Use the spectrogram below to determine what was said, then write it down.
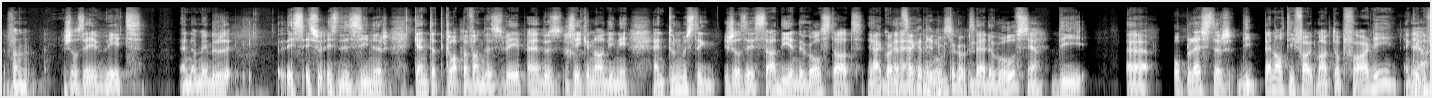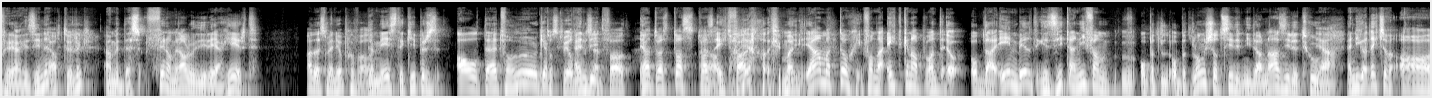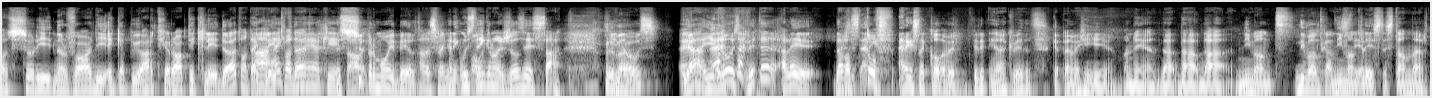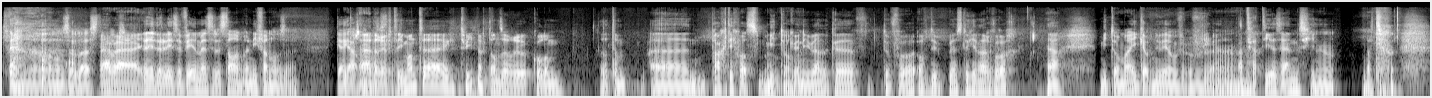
Van José weet. En daarmee bedoel ze, is, is, is de ziener, kent het klappen van de zweep. Hè, dus zeker na die nee. En toen moest ik José Sa, die in de goal staat. Ja, ik wou net bij- zeggen, die noemt toch ook? Bij de Wolves, Ja. die eh, op Leicester die penaltyfout maakt op Vardy. En ik weet Ja. niet of je dat gezien Ja, hebt. tuurlijk. Ah, maar dat is fenomenaal hoe die reageert. Ah, dat is mij niet opgevallen. De meeste keepers altijd van... Oh, ik heb... het was 200% en die- fout. ja, het was, het was, het was Ja. echt fout. Ja, maar, ja, maar toch, ik vond dat echt knap. Want eh, op dat één beeld, je ziet dat niet van... Op het, op het longshot zie je het niet, daarna zie je het goed. Ja. En die gaat echt zo van... Oh, sorry, Narvardi, ik heb u hard geraakt, ik gleed uit. Want hij Ah, gleed echt? wat Ah, uit. ja, oké, een supermooi beeld. Ah, dat is mij niet en ik moest denken aan José Sa. Knows. Ja, he knows. Weet je? Allee, Dat Er was tof. Ergens, ergens een column in, Filip. Ja, ik weet het. Ik heb hem weggegeven. Maar nee, dat, dat, dat, niemand, Niemand gaat niemand leest de standaard van, eh, van onze luisteraars. Wij Nee, nee, er lezen veel mensen de standaard, maar niet van onze kijkers. Ja, er heeft iemand eh, getweet nogthans over uw column. Dat het een, eh, prachtig was. Ik weet niet welke de voor, of de beste ging daarvoor. Ja, Mythoma, ik heb het nu over... over eh, het gaat die zijn misschien. ja. Dat,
